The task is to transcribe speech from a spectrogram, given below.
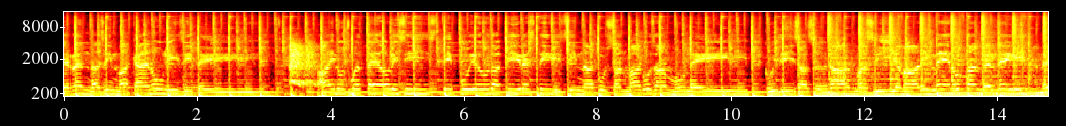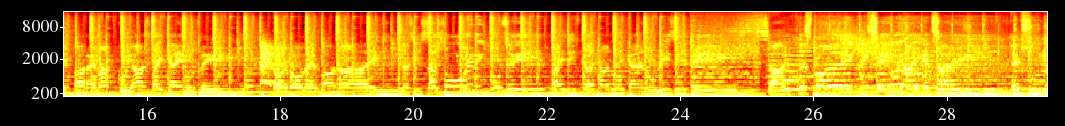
alles oli see, rändasin ma känulisi teid. ainus mõte oli siis tippu jõuda kiiresti sinna, kus on magus ammu leid. kuid isa sõnad ma siiamaani meenutan veel neid, need paremad kui aastaid käinud veid. kord oled vana, ei hinda siis sa suuri rikkuseid, vaid ihkad vanu känulisi teid. ta ütles poeg, miks elu haiget sai, teeb sulle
